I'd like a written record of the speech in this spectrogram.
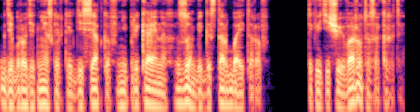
где бродит несколько десятков неприкаянных зомби-гастарбайтеров, так ведь еще и ворота закрыты.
